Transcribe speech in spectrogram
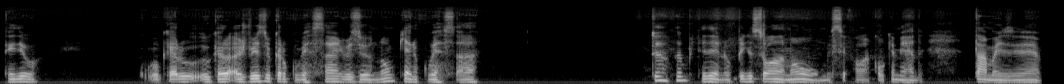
Entendeu? Eu quero, eu quero, às vezes eu quero conversar, às vezes eu não quero conversar. Tá, tá entendendo? Eu peguei o celular na mão, comecei a falar qualquer merda. Tá, mas é.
